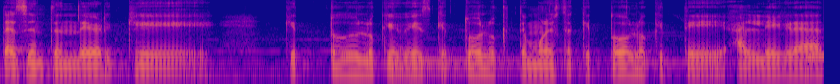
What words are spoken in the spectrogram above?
te hace entender que que todo lo que ves, que todo lo que te molesta, que todo lo que te alegra,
